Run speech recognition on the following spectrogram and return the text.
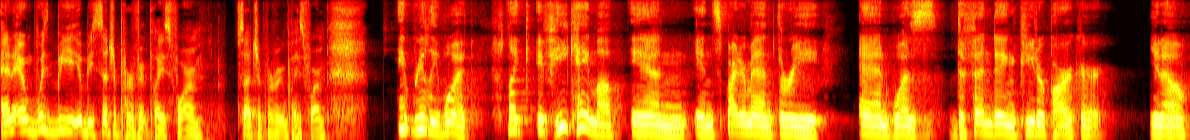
and it would be it would be such a perfect place for him. Such a perfect place for him. It really would. Like if he came up in in Spider-Man 3 and was defending Peter Parker, you know,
